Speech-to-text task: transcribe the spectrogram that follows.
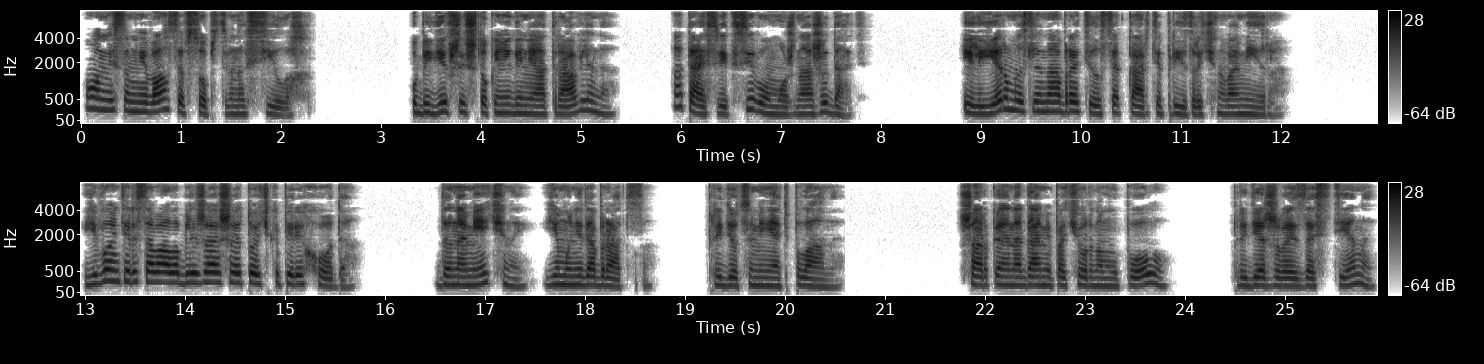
Он не сомневался в собственных силах. Убедившись, что книга не отравлена, от Айсвик всего можно ожидать. Ильер мысленно обратился к карте призрачного мира. Его интересовала ближайшая точка перехода. До намеченной ему не добраться. Придется менять планы. Шаркая ногами по черному полу, придерживаясь за стены,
